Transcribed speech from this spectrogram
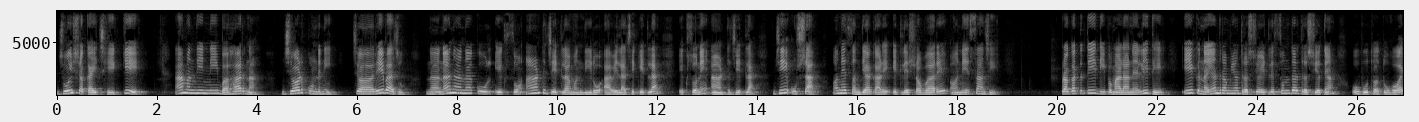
જોઈ શકાય છે કે આ મંદિરની બહારના જળકુંડની ચારે બાજુ નાના નાના કુલ એકસો આઠ જેટલા મંદિરો આવેલા છે. કેટલા? એકસો ને આઠ જેટલા. જે ઉષા અને સંધ્યાકાળે એટલે સવારે અને સાંજે. પ્રગટતી દીપમાળાને લીધે એક નયનરમ્ય દ્રશ્ય એટલે સુંદર દ્રશ્ય ત્યાં ઊભું થતું હોય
